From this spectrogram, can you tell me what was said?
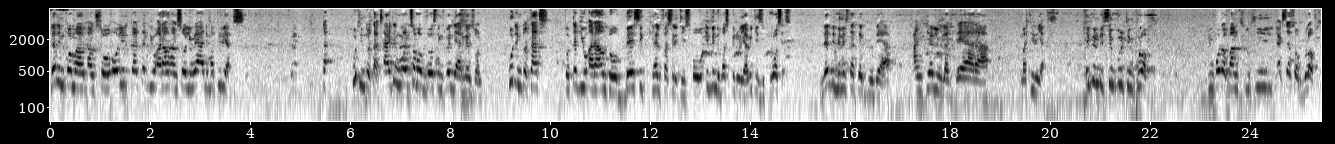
Let him come out and show, oh, or you can take you around and show you where are the materials. Put him to tax. I think what some of those things, when they are mentioned, put him to tax to take you around to basic health facilities or even the hospital here, which is the closest. Let the minister take you there and tell you that there are materials. Even the simple thing, gloves. You go to banks, you see excess of gloves.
